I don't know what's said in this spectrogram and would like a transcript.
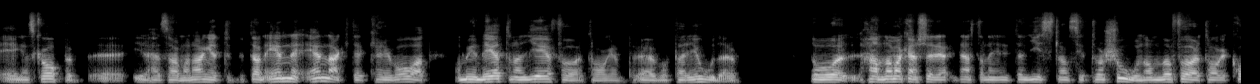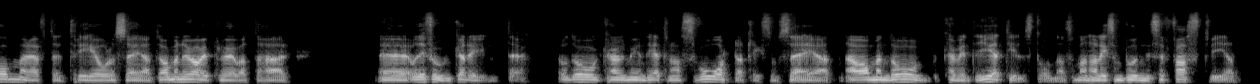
egenskaper eh, i det här sammanhanget, utan en, en nackdel kan ju vara att om myndigheterna ger företagen prövoperioder då hamnar man kanske nästan i en liten gisslansituation. Om då företaget kommer efter tre år och säger att ja, men nu har vi prövat det här eh, och det funkade inte. Och då kan myndigheterna ha svårt att liksom säga att ja, men då kan vi inte ge tillstånd. Alltså man har liksom bundit sig fast vid att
